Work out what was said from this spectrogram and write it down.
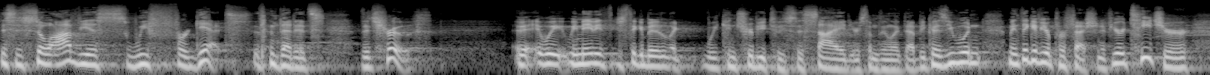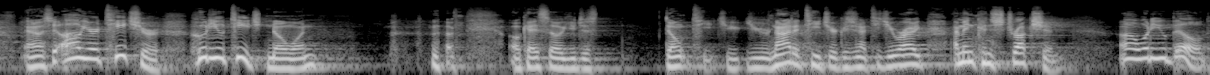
this is so obvious we forget that it's the truth. We, we maybe just think of it like we contribute to society or something like that because you wouldn't, I mean, think of your profession. If you're a teacher, and I say, Oh, you're a teacher. Who do you teach? No one. okay, so you just don't teach. You, you're not a teacher because you're not teaching. Right? I'm in construction. Oh, what do you build?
